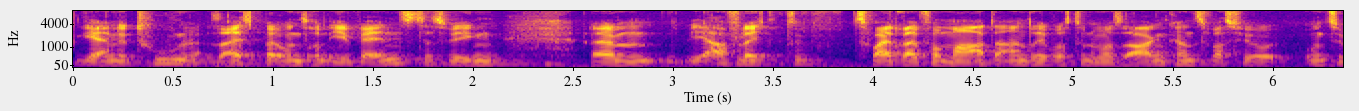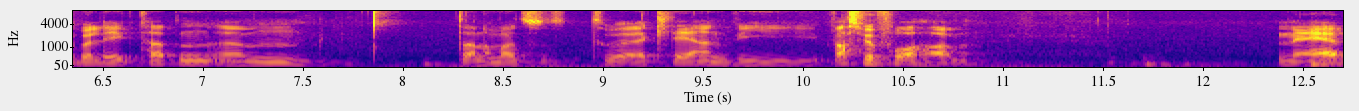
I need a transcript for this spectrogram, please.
gerne tun, sei es bei unseren Events. Deswegen, ähm, ja, vielleicht zwei, drei Formate, André, was du nochmal sagen kannst, was wir uns überlegt hatten, ähm, da nochmal zu, zu erklären, wie, was wir vorhaben. Naja,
